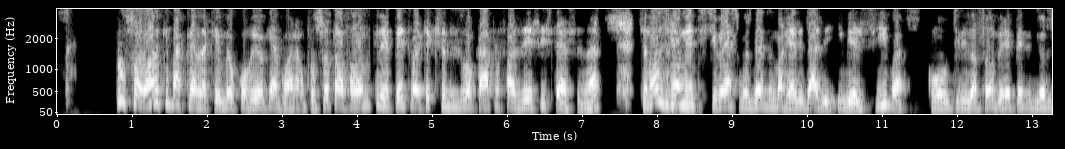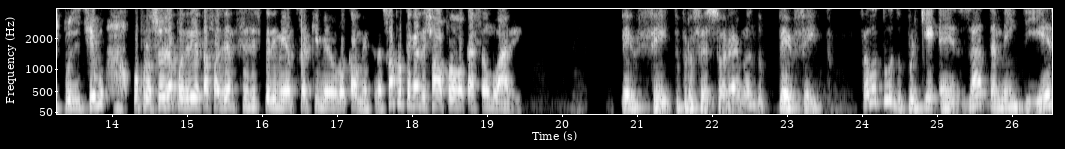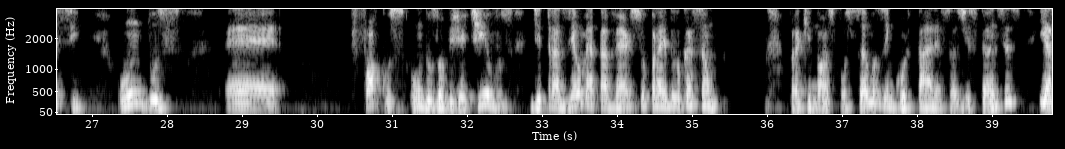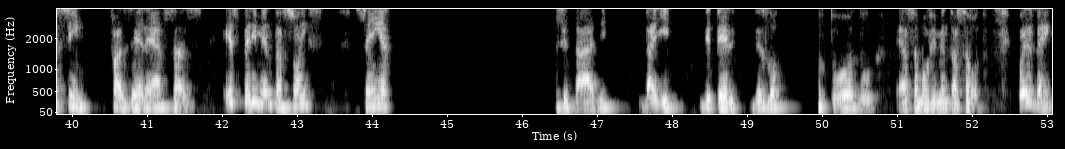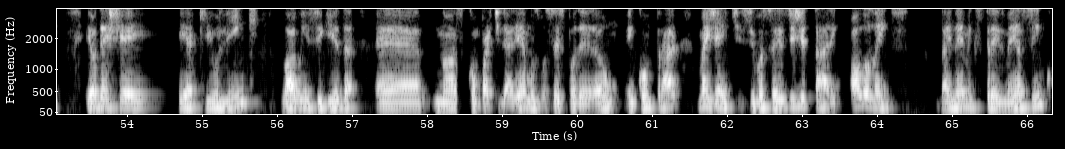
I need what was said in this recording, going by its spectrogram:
Professor, olha que bacana que me ocorreu aqui agora. O professor estava falando que de repente vai ter que se deslocar para fazer esses testes, né? Se nós realmente Sim. estivéssemos dentro de uma realidade imersiva, com a utilização de repente de um dispositivo, o professor já poderia estar fazendo esses experimentos aqui mesmo localmente. Né? Só para pegar deixar uma provocação no ar aí. Perfeito, professor Armando, perfeito. Falou tudo, porque é exatamente esse um dos é, focos, um dos objetivos de trazer o metaverso para a educação, para que nós possamos encurtar essas distâncias e, assim, fazer essas experimentações sem a necessidade daí de ter deslocado todo essa movimentação toda. Pois bem, eu deixei aqui o link, logo em seguida é, nós compartilharemos, vocês poderão encontrar. Mas, gente, se vocês digitarem HoloLens Dynamics 365,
